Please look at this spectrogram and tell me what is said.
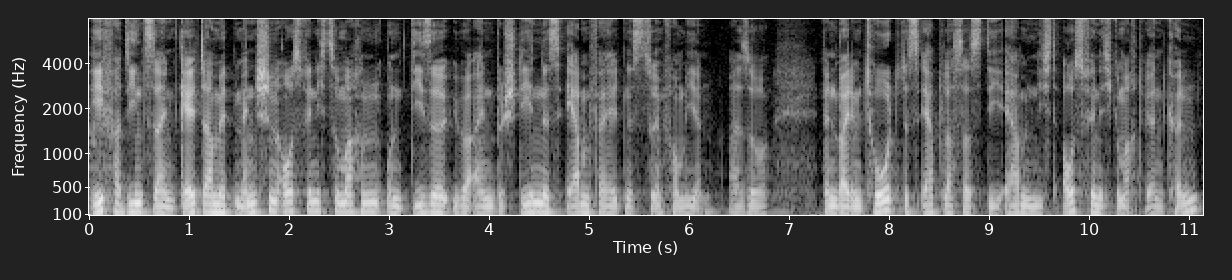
E verdient sein Geld damit, Menschen ausfindig zu machen und diese über ein bestehendes Erbenverhältnis zu informieren. Also wenn bei dem Tod des Erblassers die Erben nicht ausfindig gemacht werden können,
